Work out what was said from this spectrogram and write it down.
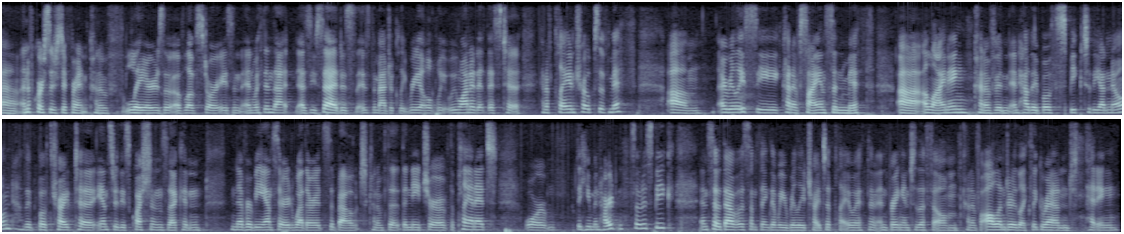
Uh, and of course, there's different kind of layers of, of love stories, and, and, within that, as you said, is, is the magically real. We, we wanted it, this to kind of play in tropes of myth, um, I really see kind of science and myth uh, aligning, kind of in, in, how they both speak to the unknown. They both try to answer these questions that can never be answered, whether it's about kind of the, the nature of the planet or the human heart, so to speak. And so that was something that we really tried to play with and, and bring into the film, kind of all under like the grand heading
